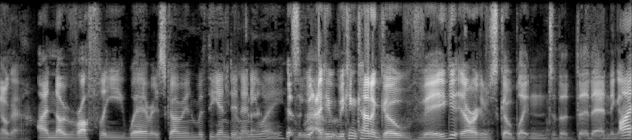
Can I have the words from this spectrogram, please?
Okay. I know roughly where it's going with the ending Okay. anyway. we, I can, Um, we can kind of go vague, or I can just go blatant to the, the, the ending. It, I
